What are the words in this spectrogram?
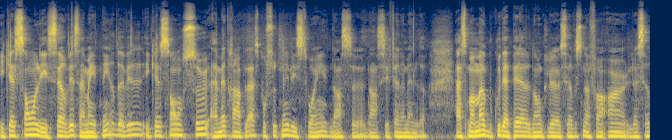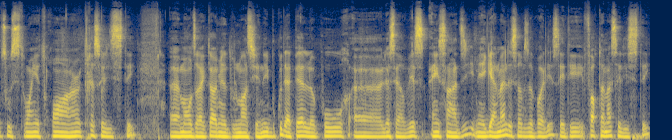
et quels sont les services à maintenir de ville et quels sont ceux à mettre en place pour soutenir les citoyens dans, ce, dans ces phénomènes-là. À ce moment, beaucoup d'appels, donc le service 911, le service aux citoyens 311, très sollicité. Euh, mon directeur vient de vous le mentionner, beaucoup d'appels pour euh, le service incendie, mais également le service de police a été fortement sollicité.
